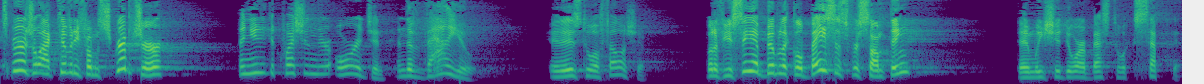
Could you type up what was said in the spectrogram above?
spiritual activity from Scripture, then you need to question their origin and the value it is to a fellowship. But if you see a biblical basis for something, then we should do our best to accept it,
